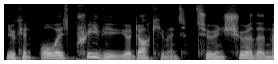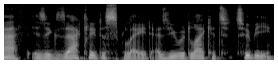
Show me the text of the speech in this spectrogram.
you can always preview your document to ensure the math is exactly displayed as you would like it to be.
